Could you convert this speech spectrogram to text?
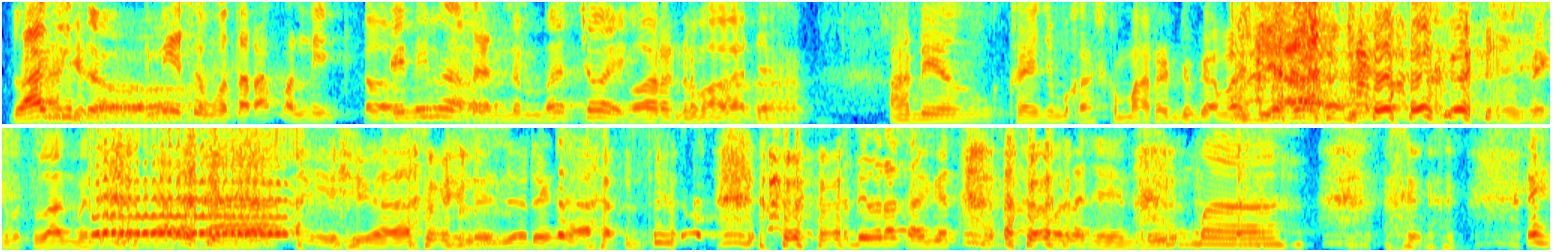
Lagi Lagi dong. Ini seputar apa nih kalau Ini mah random banget coy. Oh, random banget ya. Ada yang kayaknya bekas kemarin juga masih ya. Ini kebetulan manajer nggak ada. iya, manajernya nggak ada. Ada orang kaget mau nanyain rumah. eh,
